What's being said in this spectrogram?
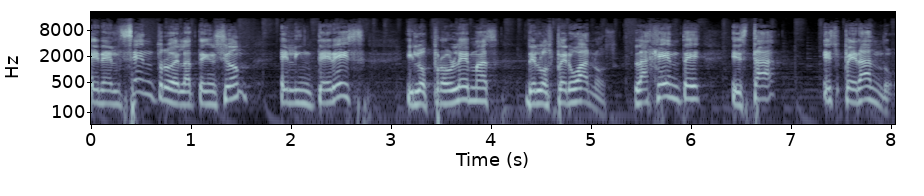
en el centro de la atención, el interés y los problemas de los peruanos. La gente está esperando.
